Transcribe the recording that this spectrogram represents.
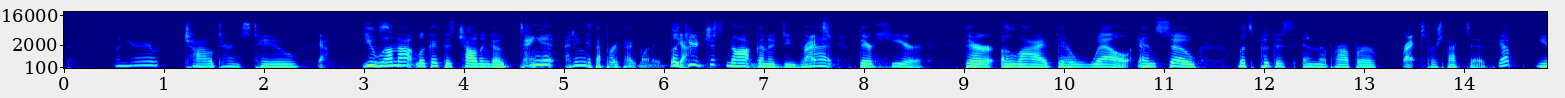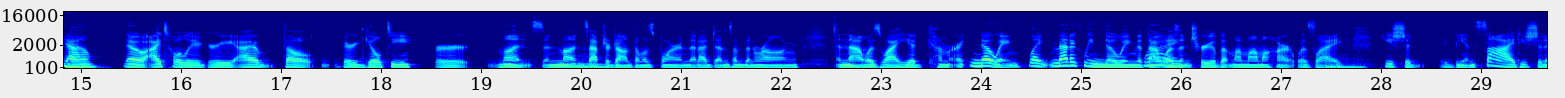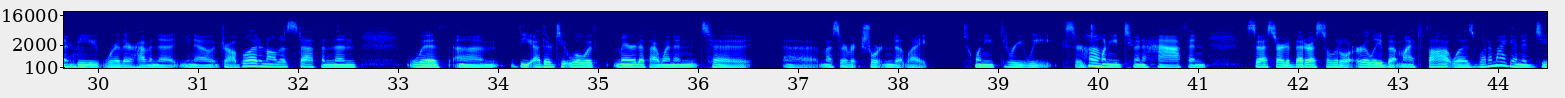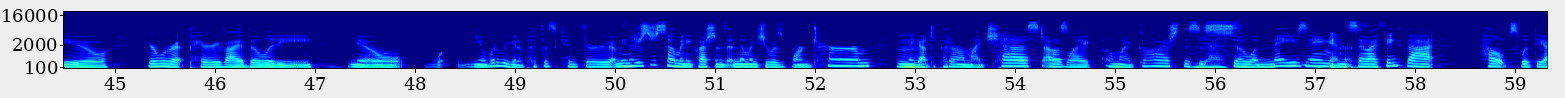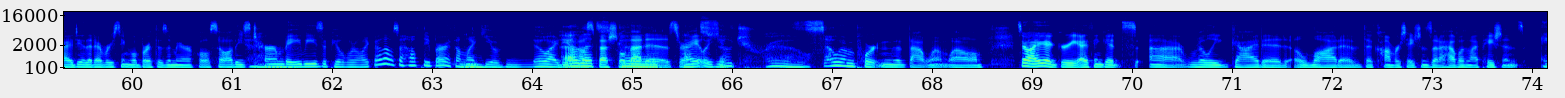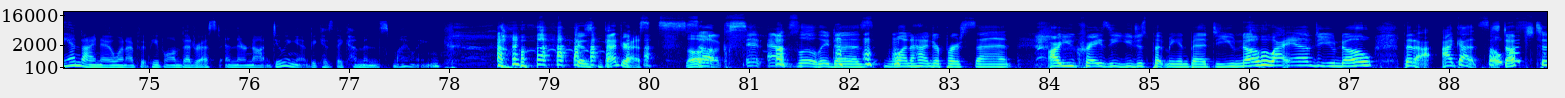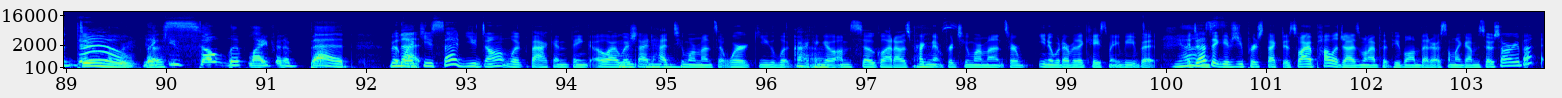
when your child turns two, Yeah. you Just- will not look at this child and go, dang it, I didn't get the birth I wanted. Like Yeah. you're just not going to do that. Right. They're here, they're alive, they're well. And so let's put this in the proper Right. perspective. Yep. You Yeah. know? No, I totally agree. I felt very guilty for months and months Mm. after Jonathan was born that I'd done something wrong. And that Uh-huh. was why he had come, knowing, like medically knowing that that wasn't true. But my mama heart was like, Yeah. he should be inside. He shouldn't Yeah. be where they're having to, you know, draw blood and all this stuff. And then with um, the other two, well, with Meredith, I went into uh, my cervix shortened at like 23 weeks or Huh. 22 and a half. And so I started bed rest a little early. But my thought was, what am I going to do? Here we're at peri-viability, you know, what, you know, what are we going to put this kid through? I mean, there's just so many questions. And then when she was born term, I Mm. got to put her on my chest. I was like, oh my gosh, this is so amazing. And so I think that helps with the idea that every single birth is a miracle. So all these term babies that people are like, "Oh, that was a healthy birth." I'm Mm. like, "You have no idea Oh, how special that good. is, right?" That's like so true. so important that that went well. So I agree. I think it's uh, really guided a lot of the conversations that I have with my patients. And I know when I put people on bed rest and they're not doing it because they come in smiling. Because bed rest sucks. It absolutely does. 100%. Are you crazy? You just put me in bed. Do you know who I am? Do you know that I, I got so Stuff much to to do. do? Like you Yes. don't live life in a bed. But like you said, you don't look back and think, "Oh, I wish I'd had two more months at work." You look back and go, "I'm so glad I was pregnant for two more months," or you know, whatever the case may be. But it does; it gives you perspective. So I apologize when I put people on bed rest. I'm like, "I'm so sorry, but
